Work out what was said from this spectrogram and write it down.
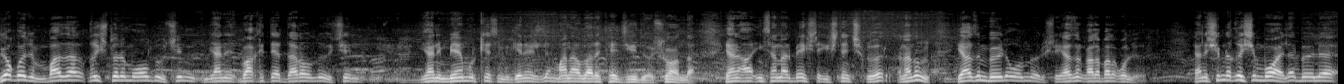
Yok hocam pazar kış dönemi olduğu için yani vakitler dar olduğu için yani memur kesimi genellikle manavları tercih ediyor şu anda. Yani insanlar 5'te işten çıkıyor anladın mı? Yazın böyle olmuyor işte yazın kalabalık oluyor. Yani şimdi kışın bu aylar böyle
